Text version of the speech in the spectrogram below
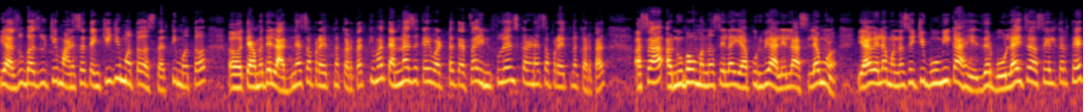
ही आजूबाजूची माणसं त्यांची जी मतं असतात ती मतं त्यामध्ये लादण्याचा प्रयत्न करतात किंवा त्यांना जे काही वाटतं त्याचा इन्फ्लुएन्स करण्याचा प्रयत्न करतात असा अनुभव मनसेला यापूर्वी आलेला असल्यामुळं. यावेळेला मनसेची भूमिका आहे. जर बोलायचं असेल तर थेट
